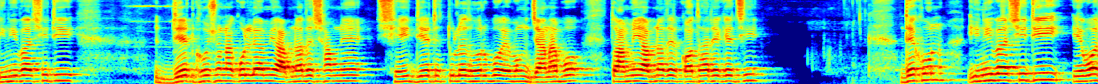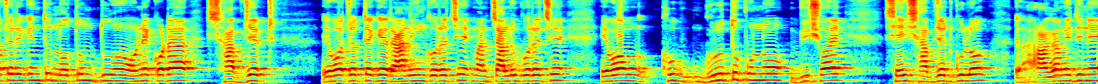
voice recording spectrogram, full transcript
ইউনিভার্সিটি ডেট ঘোষণা করলে আমি আপনাদের সামনে সেই ডেট তুলে ধরবো এবং জানাব। তো আমি আপনাদের কথা রেখেছি। দেখুন ইউনিভার্সিটি এবছরে কিন্তু নতুন দু, অনেক কটা সাবজেক্ট এবছর থেকে রানিং করেছে মানে চালু করেছে এবং খুব গুরুত্বপূর্ণ বিষয় সেই সাবজেক্টগুলো আগামী দিনে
